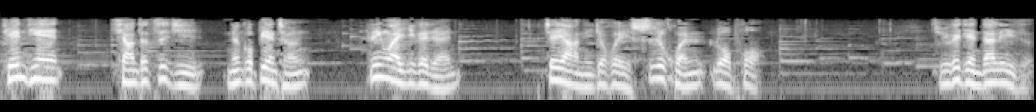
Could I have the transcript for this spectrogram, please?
天天。想着自己能够变成另外一个人，这样你就会失魂落魄。举个简单例子，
